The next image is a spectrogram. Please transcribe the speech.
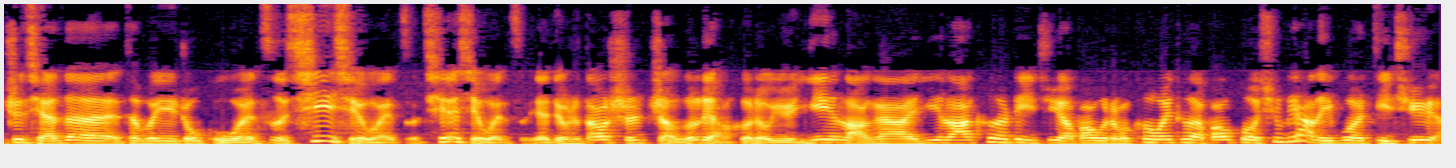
之前的这么一种古文字，楔形文字，楔形文字，也就是当时整个两河流域，伊朗啊、伊拉克地区啊，包括什么科威特，包括叙利亚的一部分地区，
